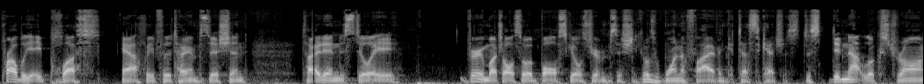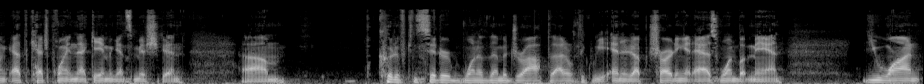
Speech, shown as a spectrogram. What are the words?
probably a plus athlete for the tight end position. Tight end is still a very much also a ball skills driven position. He goes one of five in contested catches. Just did not look strong at the catch point in that game against Michigan. Um, could have considered one of them a drop. I don't think we ended up charting it as one, but man, you want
